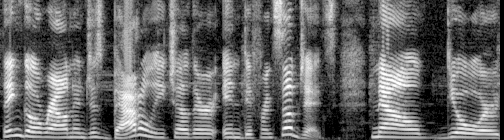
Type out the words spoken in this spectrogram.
they can go around and just battle each other in different subjects. Now your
